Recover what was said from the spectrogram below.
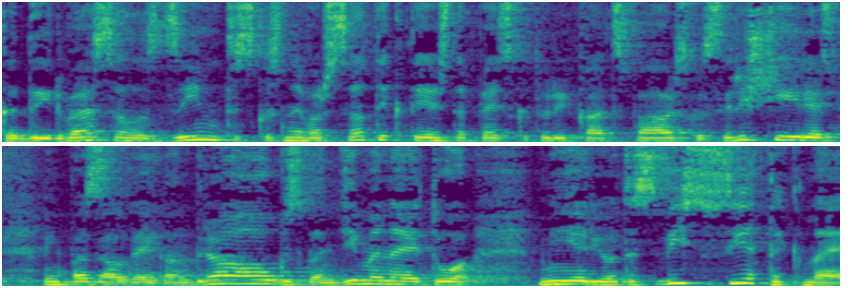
Kad ir veselas dzimtas, kas nevar satikties, tāpēc, ka tur ir kāds pāris, kas ir izšķīries, viņi pazaudēja gan draugus, gan ģimenē to mieru, jo tas visus ietekmē.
